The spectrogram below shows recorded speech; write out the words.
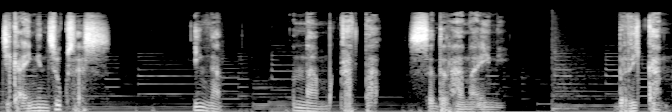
Jika ingin sukses, ingat enam kata sederhana ini. Berikan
